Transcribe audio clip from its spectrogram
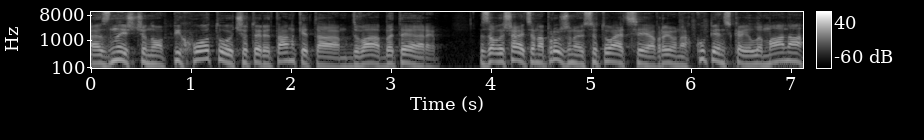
Е, Знищено піхоту, 4 танки та 2 БТРи. Залишається напруженою ситуація в районах Куп'янська і Лимана.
